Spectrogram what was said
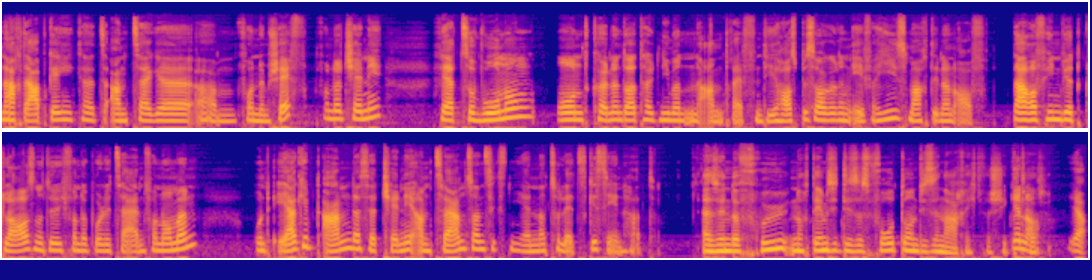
nach der Abgängigkeitsanzeige ähm, von dem Chef von der Jenny, fährt zur Wohnung und können dort halt niemanden antreffen. Die Hausbesorgerin Eva Hies macht ihnen auf. Daraufhin wird Klaus natürlich von der Polizei einvernommen und er gibt an, dass er Jenny am 22. Jänner zuletzt gesehen hat. Also in der Früh, nachdem sie dieses Foto und diese Nachricht verschickt Genau, hat. ja.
